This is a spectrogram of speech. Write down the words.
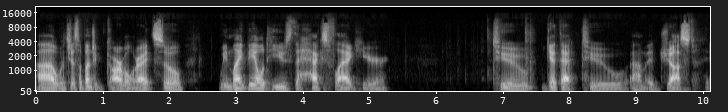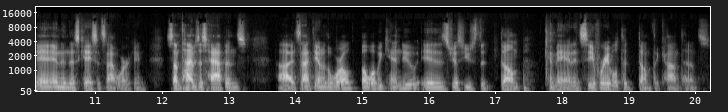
uh, with just a bunch of garble, right? So we might be able to use the hex flag here to get that to um, adjust. And in this case, it's not working. Sometimes this happens. Uh, it's not the end of the world, but what we can do is just use the dump command and see if we're able to dump the contents.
